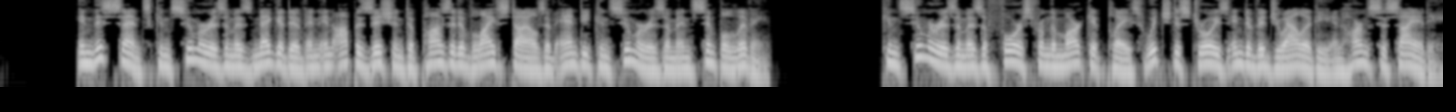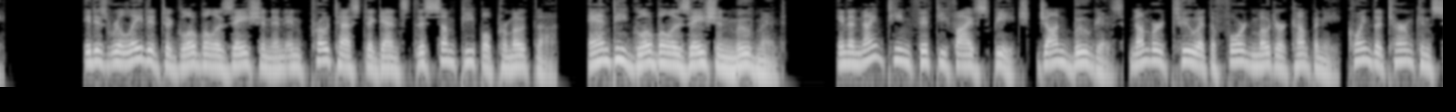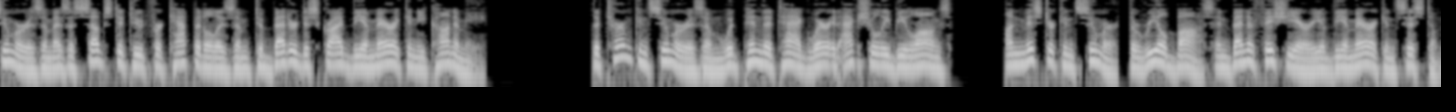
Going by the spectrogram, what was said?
In this sense consumerism is negative and in opposition to positive lifestyles of anti-consumerism and simple living. Consumerism is a force from the marketplace which destroys individuality and harms society. It is related to globalization and in protest against this some people promote the anti-globalization movement. In a 1955 speech, John Bugas number 2 at the Ford Motor Company coined the term consumerism as a substitute for capitalism to better describe the American economy. The term consumerism would pin the tag where it actually belongs—on Mr. Consumer, the real boss and beneficiary of the American system.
